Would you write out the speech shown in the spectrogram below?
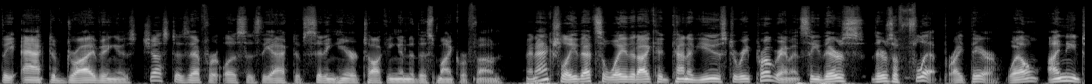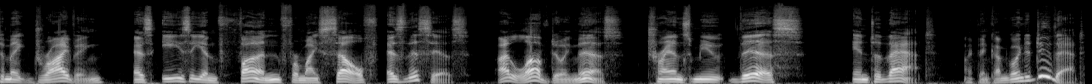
the act of driving is just as effortless as the act of sitting here talking into this microphone. And actually, that's a way that I could kind of use to reprogram it. See, there's there's a flip right there. Well, I need to make driving as easy and fun for myself as this is. I love doing this. Transmute this into that. I think I'm going to do that.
